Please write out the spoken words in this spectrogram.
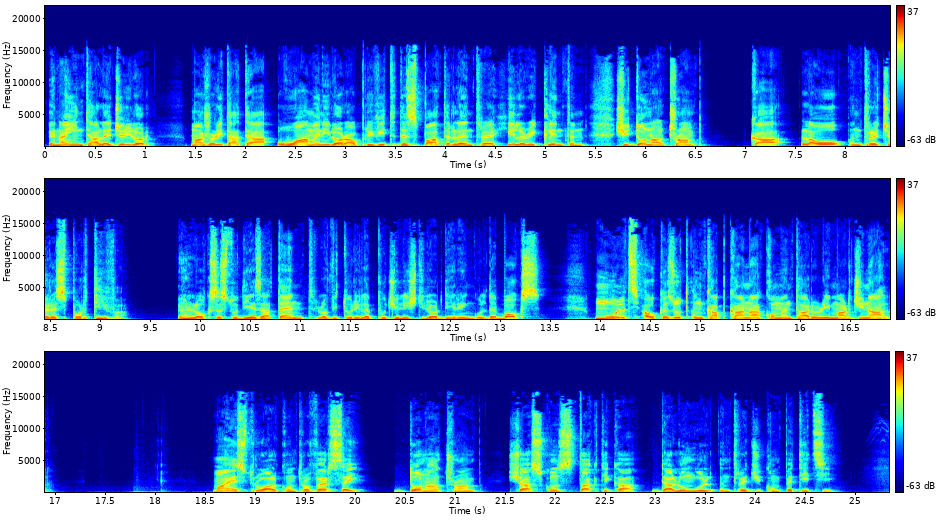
Înaintea alegerilor, majoritatea oamenilor au privit dezbaterile între Hillary Clinton și Donald Trump ca la o întrecere sportivă. În loc să studieze atent loviturile pugiliștilor din ringul de box, mulți au căzut în capcana comentariului marginal. Maestru al controversei, Donald Trump și-a ascuns tactica de-a lungul întregii competiții.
